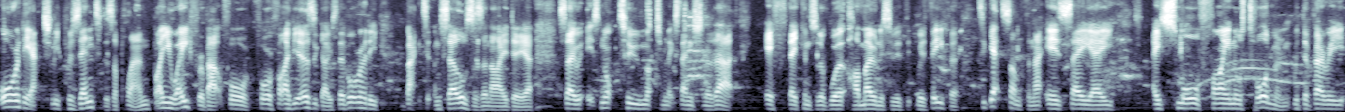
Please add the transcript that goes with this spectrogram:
already actually presented as a plan by UEFA about four, four or five years ago. So they've already backed it themselves as an idea. So it's not too much of an extension of that. If they can sort of work harmoniously with, with FIFA to get something that is, say, a a small finals tournament with the very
